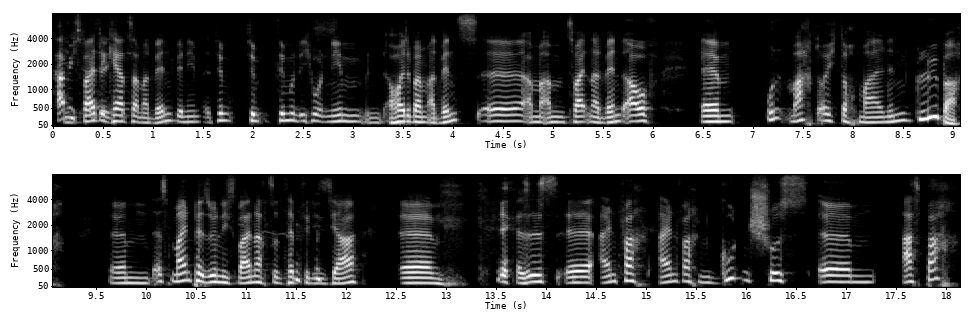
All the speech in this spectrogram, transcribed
Habe die ich zweite. Kerze am Advent. Wir nehmen, äh, Tim, Tim, Tim und ich nehmen heute beim Advents, äh, am, am zweiten Advent auf. Ähm, und macht euch doch mal einen Glühbach. Ähm, das ist mein persönliches Weihnachtsrezept für dieses Jahr. Ähm, Ja. es ist äh, einfach, einfach einen guten Schuss ähm, Asbach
